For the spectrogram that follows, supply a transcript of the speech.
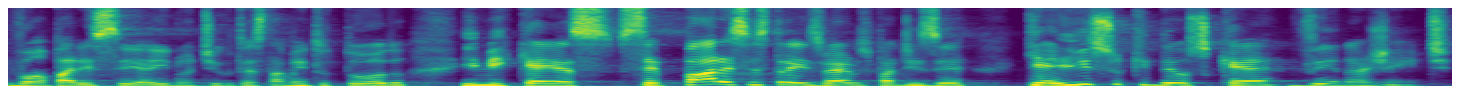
que vão aparecer aí no Antigo Testamento todo, e Miqueias separa esses três verbos para dizer que é isso que Deus quer ver na gente.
